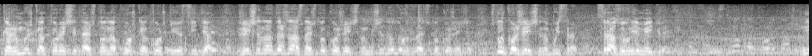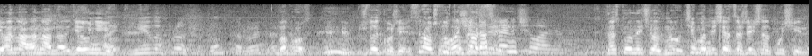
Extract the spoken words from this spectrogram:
Скажем, мышка, которая считает, что она кошка, а кошки ее съедят. Женщина должна знать, что такое женщина. Мужчина должен знать, что такое женщина. Что такое женщина? Быстро. Сразу время идет. Не, она, она, она, я у нее. Не вопрос, потом второй. Вопрос. Что такое женщина? Сразу, что такое Очень достойный человек. Достойный человек. Ну, чем отличается женщина от мужчины?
